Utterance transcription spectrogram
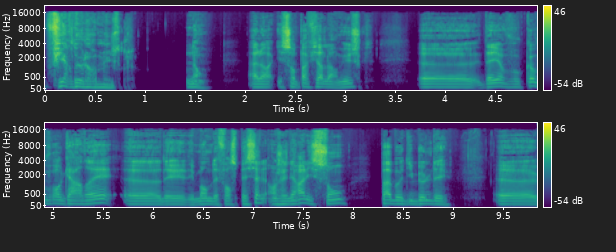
fiers de leurs muscles? Non. Alors, ils sont pas fiers de leurs muscles. Euh, D'ailleurs, vous, quand vous regarderez euh, des, des, membres des forces spéciales, en général, ils sont pas bodybuildés. Euh,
